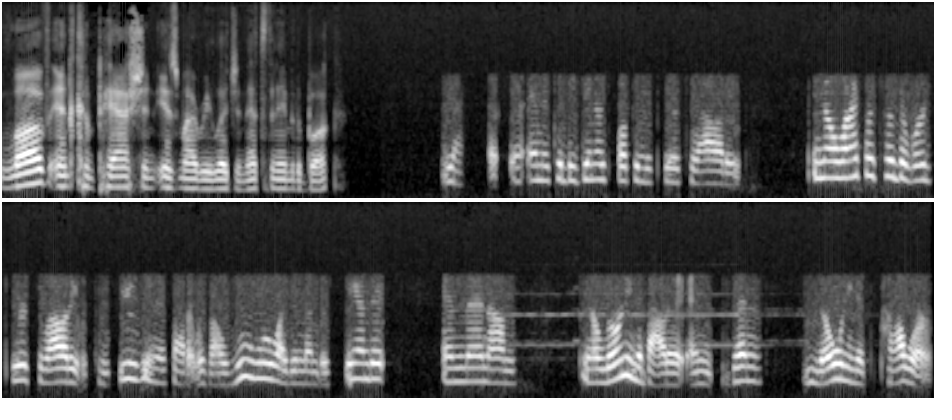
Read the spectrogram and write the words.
Love and Compassion is My Religion. That's the name of the book. Yes, and it's a beginner's book into spirituality. You know, when I first heard the word spirituality, it was confusing. I thought it was all woo-woo. I didn't understand it. And then, um, you know, learning about it and then knowing its power,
